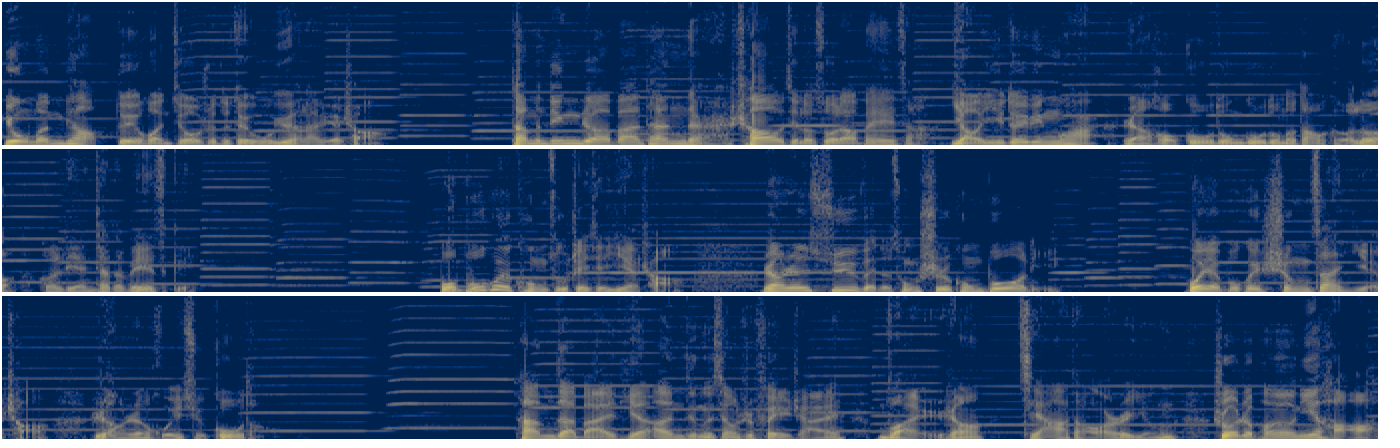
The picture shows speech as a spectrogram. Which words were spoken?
用门票兑换酒水的队伍越来越长。他们盯着 bartender，抄起了塑料杯子，舀一堆冰块，然后咕咚咕咚的倒可乐和廉价的 whisky。我不会控诉这些夜场，让人虚伪的从时空剥离；我也不会盛赞夜场，让人回去孤岛。他们在白天安静的像是废宅，晚上夹道而迎，说着“朋友你好，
